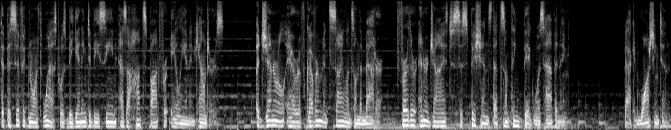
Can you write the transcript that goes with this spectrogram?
The Pacific Northwest was beginning to be seen as a hotspot for alien encounters. A general air of government silence on the matter further energized suspicions that something big was happening. Back in Washington,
